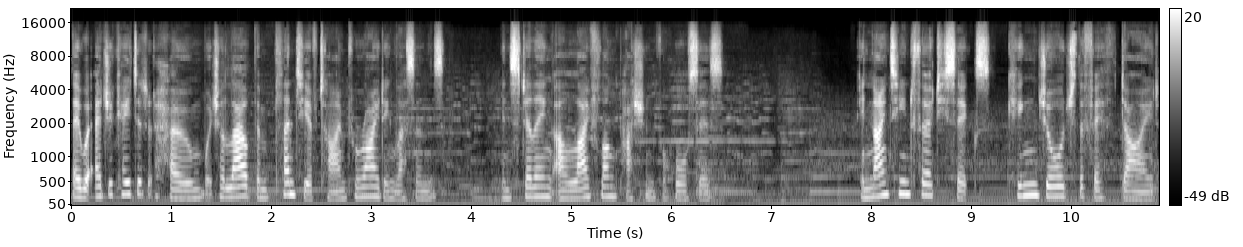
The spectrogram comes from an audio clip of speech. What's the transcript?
They were educated at home, which allowed them plenty of time for riding lessons, instilling a lifelong passion for horses. In 1936, King George V died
